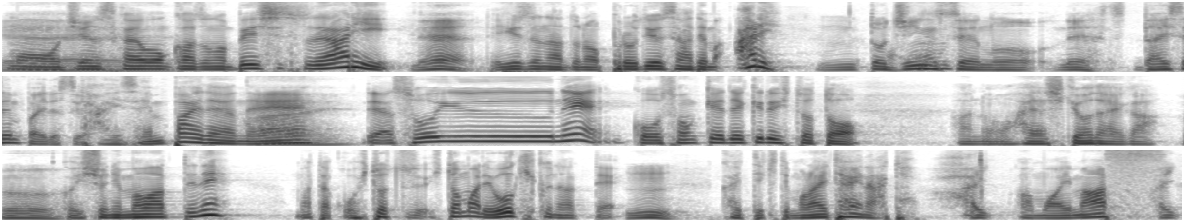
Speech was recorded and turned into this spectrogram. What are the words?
えー。もうジュン・スカイウォーカーズのベーシストでありねでゆずなどのプロデューサーでもあり。うんと人生のね大先輩ですよ。大先輩だよね、でそういうねこう尊敬できる人とあの林兄弟がうん。こう一緒に回ってねまたこう一つ一回り大きくなってうん。帰ってきてもらいたいなとはい。思います。はい。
